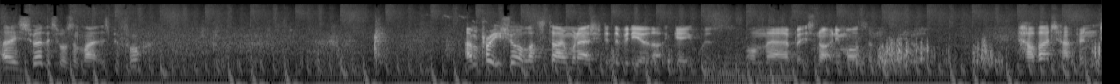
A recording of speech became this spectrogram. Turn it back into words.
I swear this wasn't like this before. I'm pretty sure last time when I actually did the video that the gate was on there, but it's not anymore, so I'm not too sure. how that happened.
